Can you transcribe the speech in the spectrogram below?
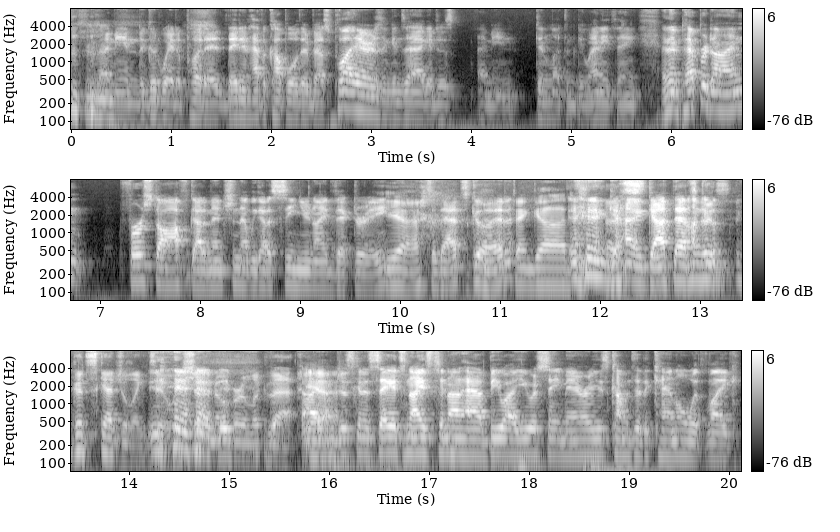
I mean, the good way to put it. They didn't have a couple of their best players, and Gonzaga just, I mean, didn't let them do anything. And then Pepperdine First off, got to mention that we got a senior night victory. Yeah. So that's good. Thank God. got, got that under good, the good scheduling too. We shouldn't overlook that. Yeah. I'm just gonna say it's nice to not have BYU or St. Mary's coming to the kennel with like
